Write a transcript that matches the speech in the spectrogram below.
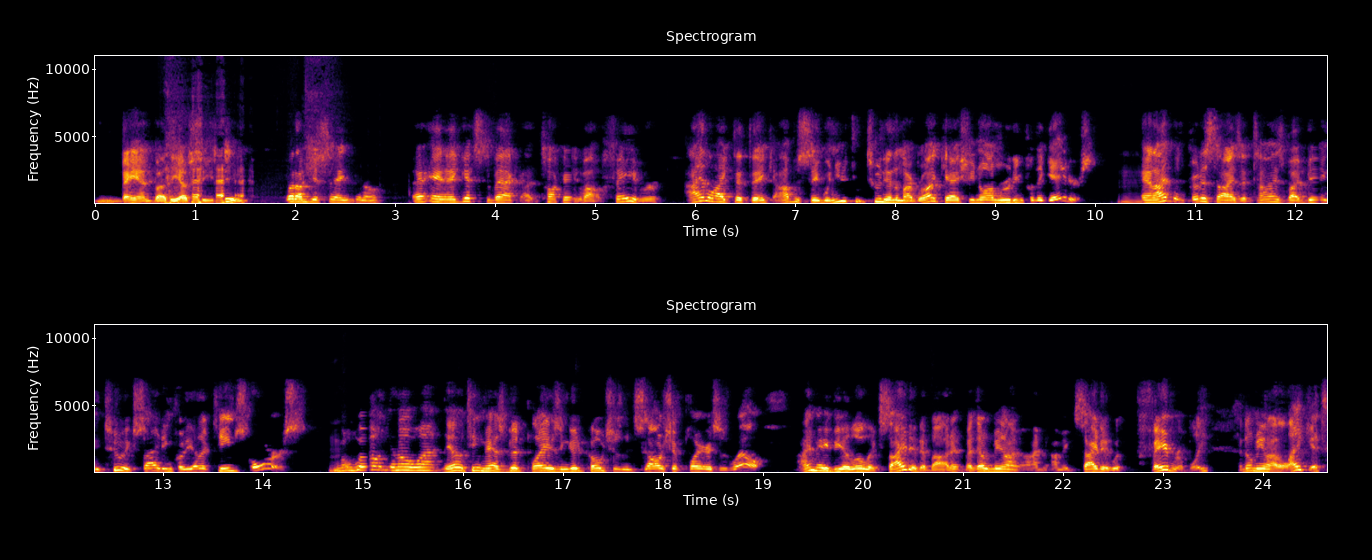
banned by the FCC, but I'm just saying, you know, and, and it gets to back uh, talking about favor. I like to think, obviously, when you tune into my broadcast, you know I'm rooting for the Gators. Mm-hmm. And I've been criticized at times by being too exciting for the other team's scores. Mm-hmm. Well, well, you know what? The other team has good plays and good coaches and scholarship players as well. I may be a little excited about it, but that doesn't mean I, I'm, I'm excited with favorably. It don't mean I like it,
